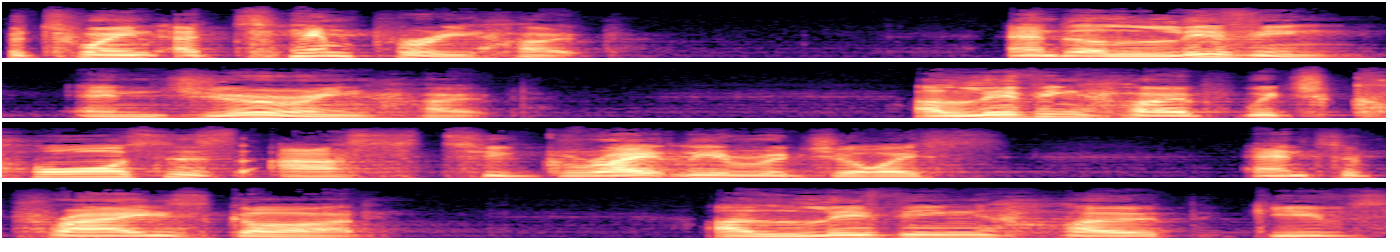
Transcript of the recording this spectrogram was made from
between a temporary hope and a living enduring hope. A living hope which causes us to greatly rejoice and to praise God. A living hope gives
